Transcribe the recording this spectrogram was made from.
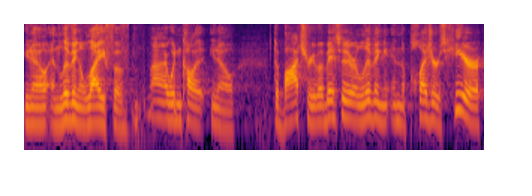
you know, and living a life of, I wouldn't call it, you know, debauchery, but basically they're living in the pleasures here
